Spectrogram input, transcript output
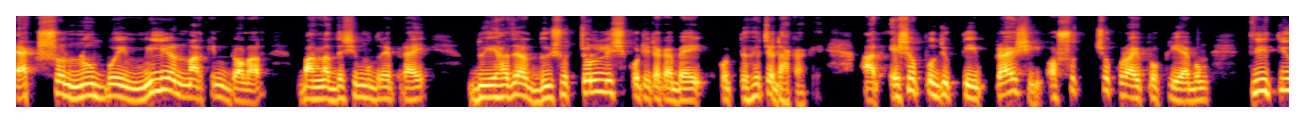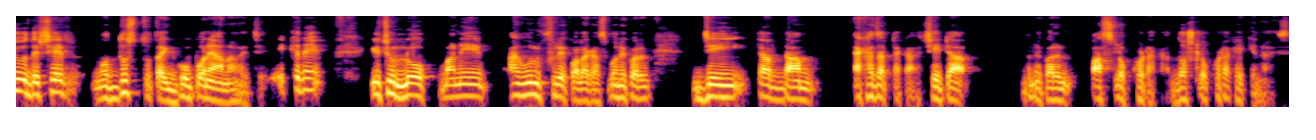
একশো নব্বই মিলিয়ন মার্কিন ডলার বাংলাদেশি মুদ্রায় প্রায় দুই হাজার দুইশো চল্লিশ কোটি টাকা ব্যয় করতে হয়েছে ঢাকাকে। আর এসব প্রযুক্তি প্রায়শই অস্বচ্ছ ক্রয় প্রক্রিয়া এবং তৃতীয় দেশের মধ্যস্থতায় গোপনে আনা হয়েছে। এখানে কিছু লোক মানে আঙুল ফুলে কলা গাছ, মনে করেন যেইটার দাম এক হাজার টাকা সেটা মনে করেন পাঁচ লক্ষ টাকা, দশ লক্ষ টাকায় কেনা হয়েছে।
